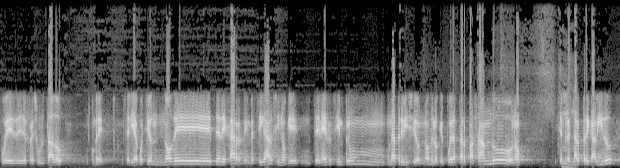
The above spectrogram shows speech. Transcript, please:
pues de resultado, hombre, sería cuestión no de, dejar de investigar, sino que tener siempre una previsión, ¿no? De lo que pueda estar pasando o no. Siempre estar precavido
